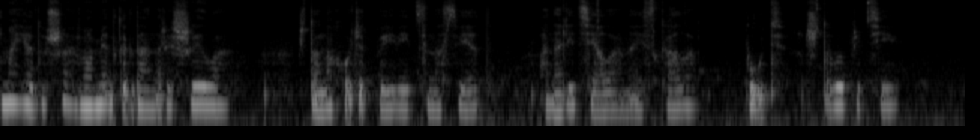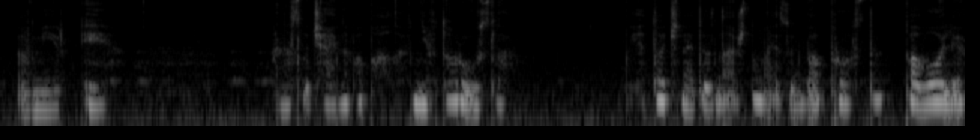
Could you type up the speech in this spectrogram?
моя душа в момент, когда она решила, что она хочет появиться на свет, она летела, она искала путь, чтобы прийти в мир. И она случайно попала не в то русло. Я точно это знаю, что моя судьба просто по воле,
